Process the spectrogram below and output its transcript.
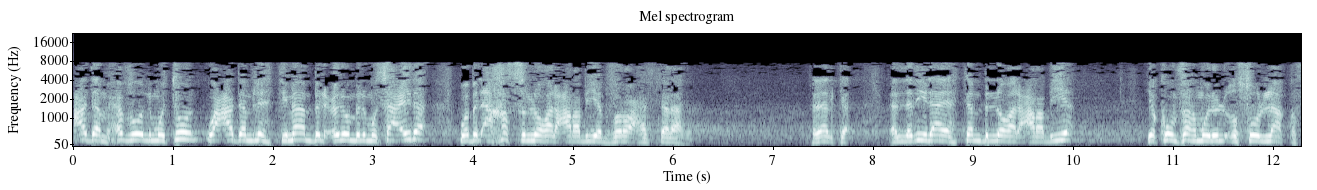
عدم حفظ المتون وعدم الاهتمام بالعلوم المساعدة وبالأخص اللغة العربية بفروعها الثلاثة. فذلك الذي لا يهتم باللغة العربية يكون فهمه للأصول ناقص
